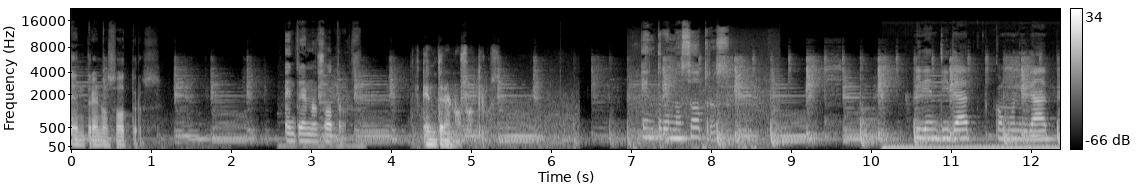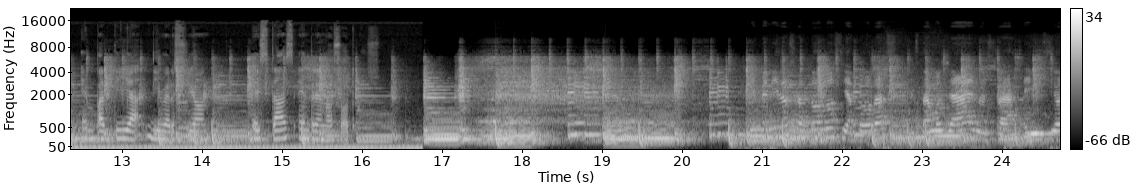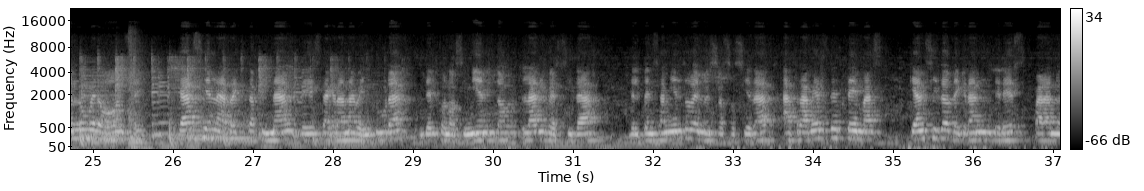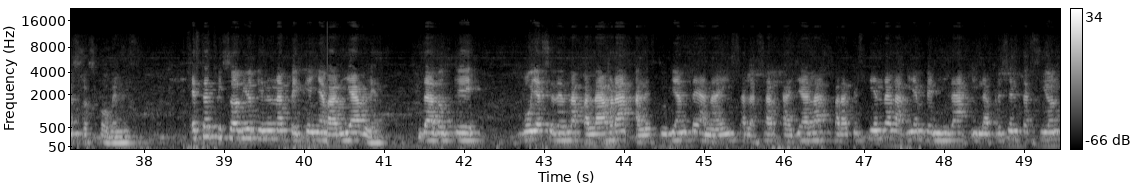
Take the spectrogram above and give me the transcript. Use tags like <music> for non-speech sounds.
Entre nosotros. Entre nosotros. Entre nosotros. Entre nosotros. Identidad, comunidad, empatía, diversión. Estás entre nosotros. Bienvenidos a todos y a todas. Estamos ya en nuestra emisión número 11, casi en la recta final de esta gran aventura del conocimiento, la diversidad, del pensamiento de nuestra sociedad a través de temas que han sido de gran interés para nuestros jóvenes. Este episodio tiene una pequeña variable, dado que voy a ceder la palabra al estudiante Anaí Salazar Ayala para que extienda la bienvenida y la presentación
